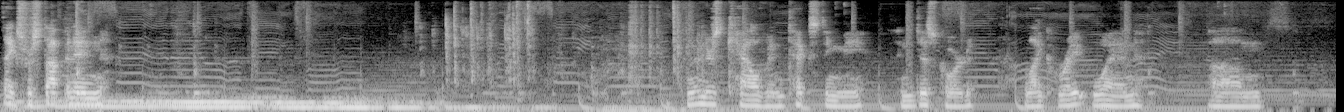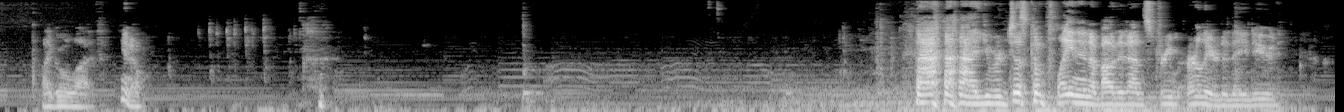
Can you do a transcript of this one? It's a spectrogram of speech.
Thanks for stopping in. And then there's Calvin texting me in Discord, like right when um, I go live. You know. you were just complaining about it on stream earlier today, dude.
